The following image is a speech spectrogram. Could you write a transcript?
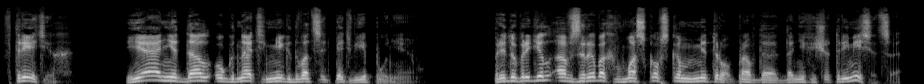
В-третьих, я не дал угнать МиГ-25 в Японию. Предупредил о взрывах в московском метро, правда, до них еще три месяца.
